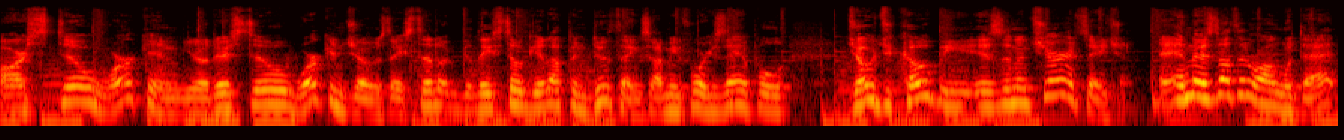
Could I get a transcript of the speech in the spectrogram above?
are still working, you know, they're still working Joes. They still they still get up and do things. I mean, for example, Joe Jacoby is an insurance agent. And there's nothing wrong with that.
